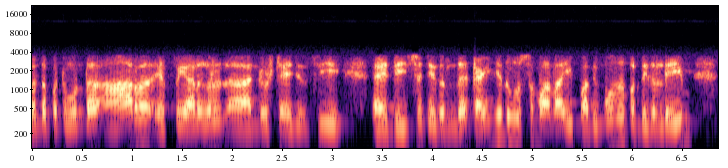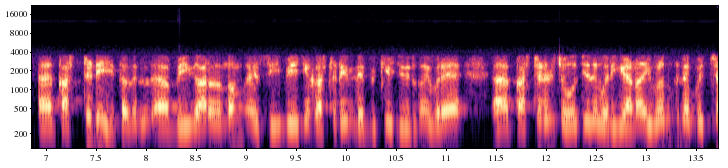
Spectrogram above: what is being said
ബന്ധപ്പെട്ടുകൊണ്ട് ആറ് എഫ്ഐആറുകൾ അന്വേഷണ ഏജൻസി രജിസ്റ്റർ ചെയ്തിട്ടുണ്ട്. കഴിഞ്ഞ ദിവസമാണ് ഈ പതിമൂന്ന് പ്രതികളുടെയും കസ്റ്റഡി ഇത്തരത്തിൽ ബീഹാറിൽ നിന്നും സി ബി ഐക്ക് കസ്റ്റഡിയിൽ ലഭിക്കുകയും ചെയ്തിരുന്നു. ഇവരെ കസ്റ്റഡിയിൽ ചോദ്യം ചെയ്ത് വരികയാണ്. ഇവരിൽ നിന്ന് ലഭിച്ച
